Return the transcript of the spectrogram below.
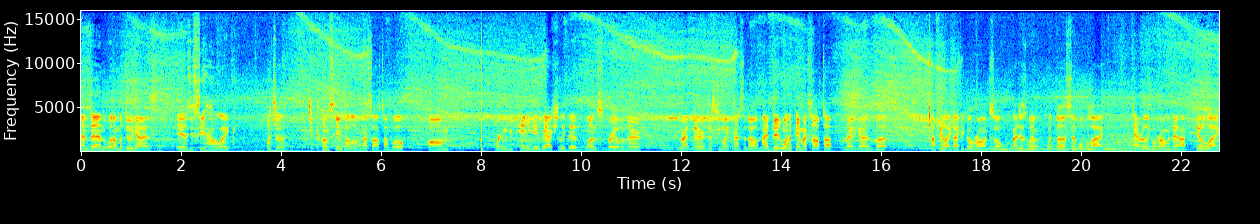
And then what I'm gonna do guys is you see how like a bunch of, bunch of cum stains all over my soft top? Well um we're gonna be painting it. We actually did one spray over there right there just to like test it out I did want to paint my soft top red guys but I feel like that could go wrong, so I just went with the simple black. Can't really go wrong with that, and I feel like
